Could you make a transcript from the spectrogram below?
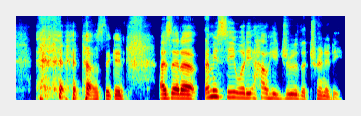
I was thinking, I said, uh, let me see what he, how he drew the Trinity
